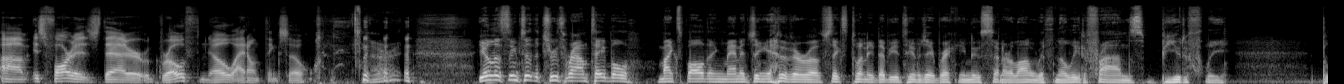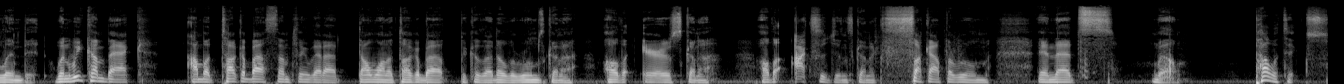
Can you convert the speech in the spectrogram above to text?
um, as far as their growth, no, I don't think so. All right. You're listening to the Truth Roundtable. Mike Spaulding, managing editor of 620 WTMJ Breaking News Center, along with Noleta Franz, beautifully blended. When we come back, I'm going to talk about something that I don't want to talk about because I know the room's going to, all the air's going to, all the oxygen's going to suck out the room. And that's, well, politics.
